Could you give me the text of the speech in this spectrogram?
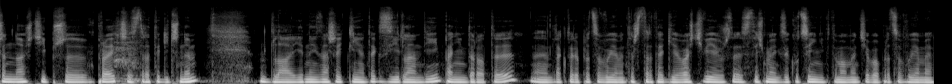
czynności przy projekcie strategicznym dla jednej z naszych klientek z Irlandii, pani Doroty, e, dla której pracowujemy też strategię. Właściwie już jesteśmy egzekucyjni w tym momencie, bo opracowujemy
